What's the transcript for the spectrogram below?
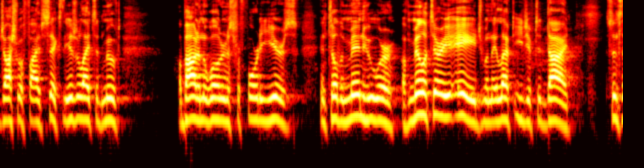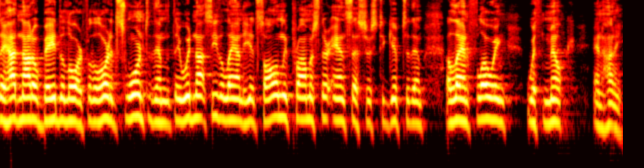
Joshua 5 6, the Israelites had moved about in the wilderness for 40 years until the men who were of military age when they left Egypt had died, since they had not obeyed the Lord. For the Lord had sworn to them that they would not see the land he had solemnly promised their ancestors to give to them, a land flowing with milk and honey.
